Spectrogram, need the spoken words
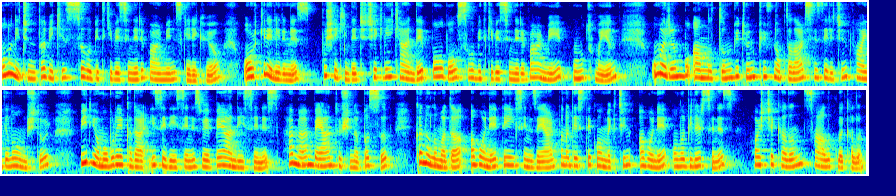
Bunun için tabii ki sıvı bitki besinleri vermeniz gerekiyor. Orkideleriniz bu şekilde çiçekliyken de bol bol sıvı bitki besinleri vermeyi unutmayın. Umarım bu anlattığım bütün püf noktalar sizler için faydalı olmuştur. Videomu buraya kadar izlediyseniz ve beğendiyseniz hemen beğen tuşuna basıp kanalıma da abone değilseniz eğer bana destek olmak için abone olabilirsiniz. Hoşçakalın, sağlıkla kalın.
